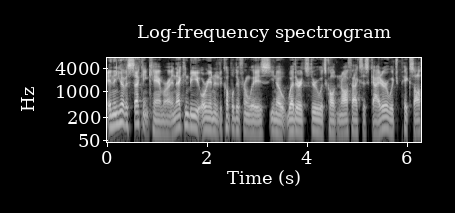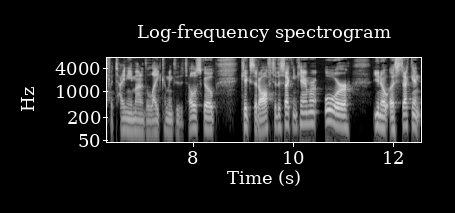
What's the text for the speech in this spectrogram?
And then you have a second camera and that can be oriented a couple different ways you know whether it's through what's called an off axis guider which picks off a tiny amount of the light coming through the telescope kicks it off to the second camera or you know, a second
